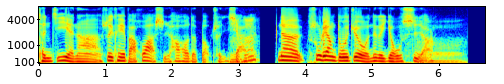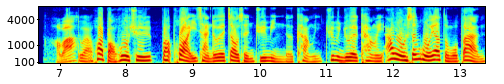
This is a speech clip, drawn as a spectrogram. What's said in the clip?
沉积岩啊，所以可以把化石好好的保存下来。那数量多就有那个优势啊。哦，好吧，对啊，划保护区、划划遗产都会造成居民的抗议，居民就会抗议啊，我生活要怎么办？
